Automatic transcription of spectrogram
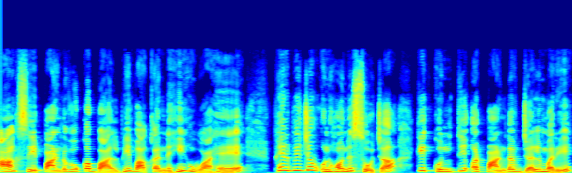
आग से पांडवों का बाल भी बाका नहीं हुआ है, फिर भी जब उन्होंने सोचा कि कुंती और पांडव जल मरे,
